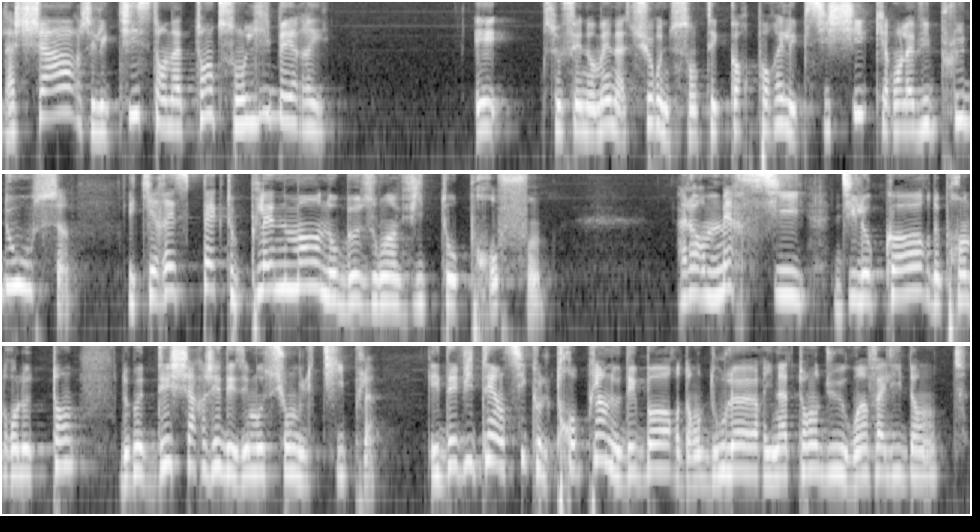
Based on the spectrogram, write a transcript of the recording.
la charge et les kystes en attente sont libérés. Et ce phénomène assure une santé corporelle et psychique qui rend la vie plus douce et qui respecte pleinement nos besoins vitaux profonds. Alors merci, dit le corps, de prendre le temps de me décharger des émotions multiples et d'éviter ainsi que le trop-plein ne déborde en douleur inattendue ou invalidante.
